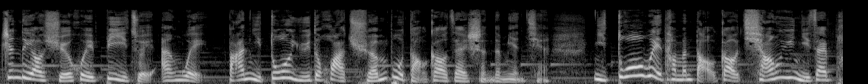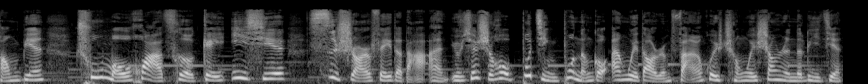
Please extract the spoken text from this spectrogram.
真的要学会闭嘴安慰。把你多余的话全部祷告在神的面前，你多为他们祷告，强于你在旁边出谋划策，给一些似是而非的答案。有些时候不仅不能够安慰到人，反而会成为伤人的利剑。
